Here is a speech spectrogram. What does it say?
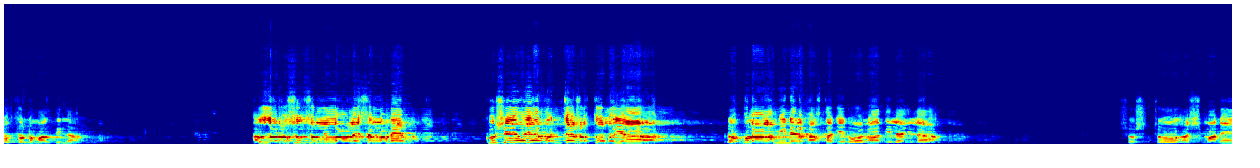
অক্ত নামাজ দিলা। আল্লাহ রসুল আলাইসাল্লামে খুশি হইয়া পঞ্চাশ অক্ত লইয়া রব্বুল আলমিনের কাছ থেকে রওনা দিলাইলা। ষষ্ঠ আসমানে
